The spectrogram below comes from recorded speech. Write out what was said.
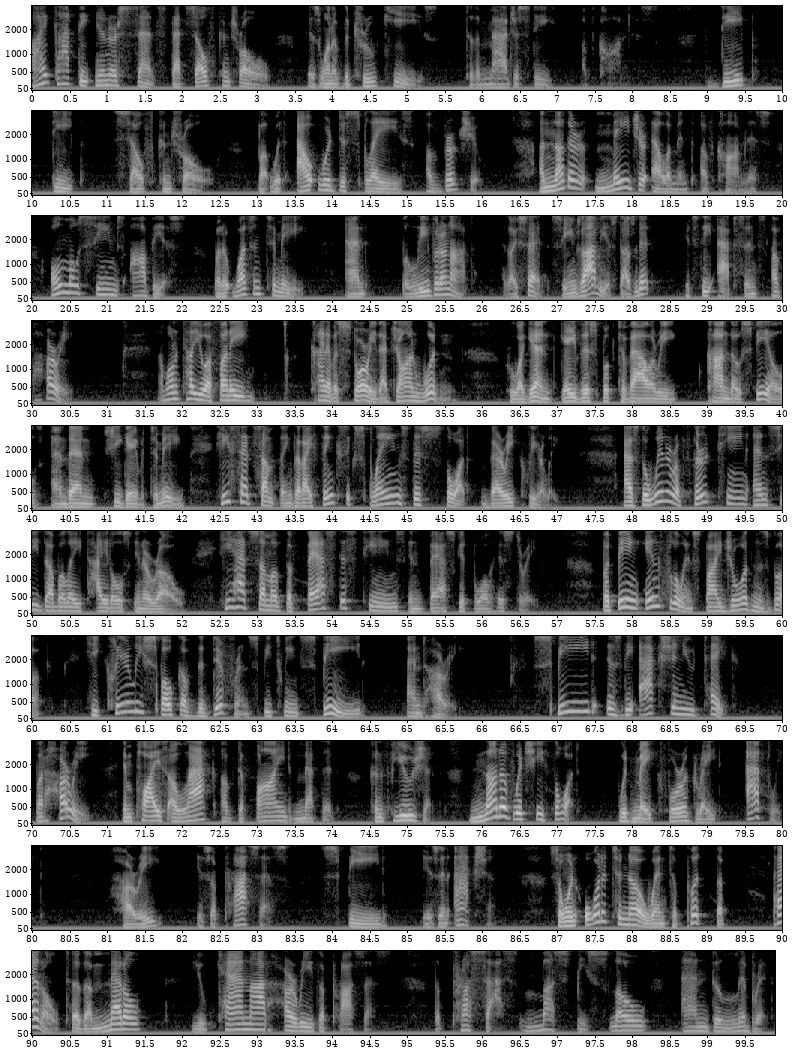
I got the inner sense that self control is one of the true keys to the majesty of calmness. Deep, deep self control, but with outward displays of virtue. Another major element of calmness almost seems obvious, but it wasn't to me. And believe it or not, as I said, it seems obvious, doesn't it? It's the absence of hurry. I want to tell you a funny kind of a story that John Wooden, who again gave this book to Valorie Kondos Fields, and then she gave it to me, he said something that I think explains this thought very clearly. As the winner of 13 NCAA titles in a row, he had some of the fastest teams in basketball history. But being influenced by Jordan's book, he clearly spoke of the difference between speed and hurry. Speed is the action you take, but hurry implies a lack of defined method, confusion, none of which he thought would make for a great athlete. Hurry is a process, speed is an action. So, in order to know when to put the pedal to the metal, you cannot hurry the process. The process must be slow and deliberate.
